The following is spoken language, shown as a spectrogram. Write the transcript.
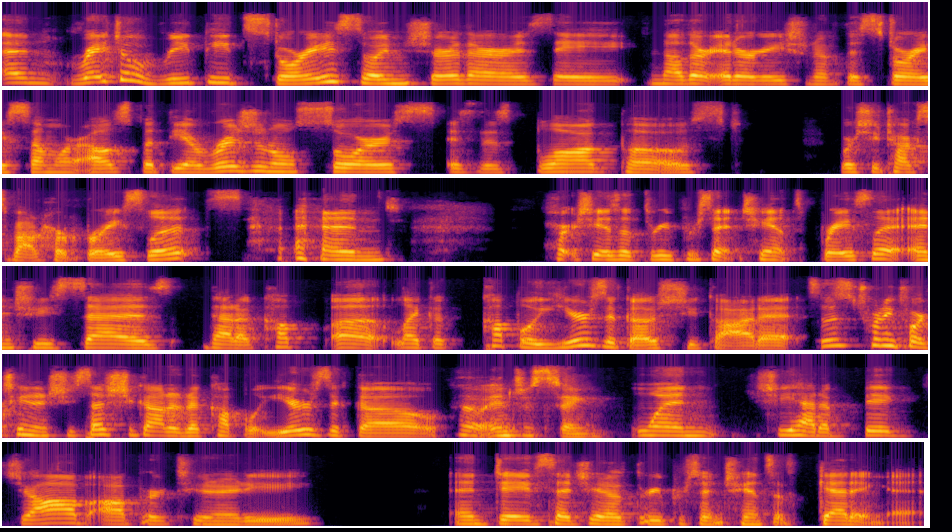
and Rachel repeats stories, so I'm sure there is a another iteration of this story somewhere else. But the original source is this blog post where she talks about her bracelets and her, she has a three percent chance bracelet, and she says that a couple uh, like a couple years ago she got it. So this is 2014, and she says she got it a couple years ago. Oh, interesting. When she had a big job opportunity and Dave said she had a 3% chance of getting it.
